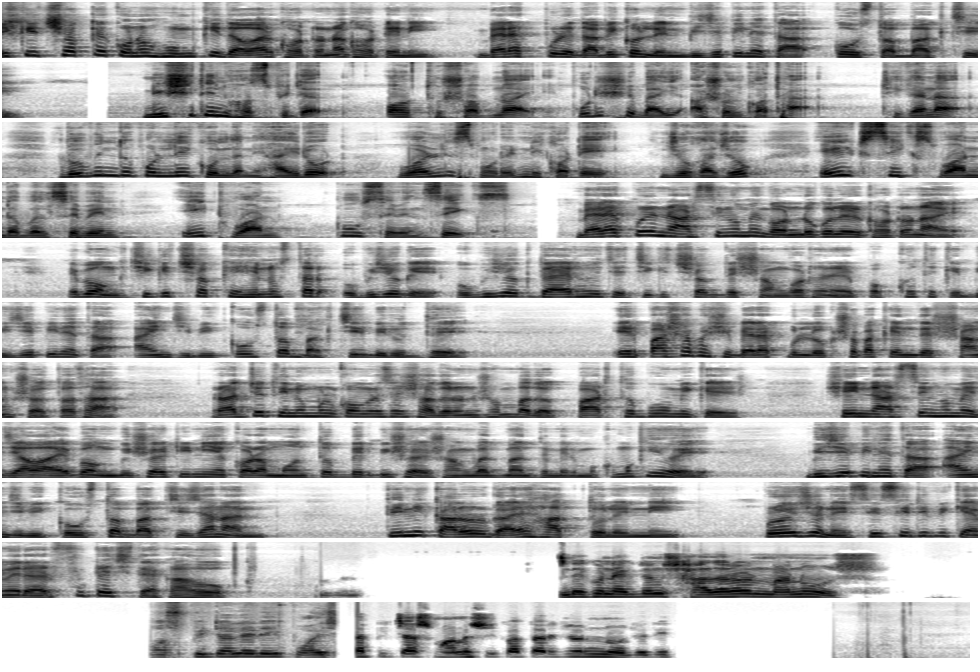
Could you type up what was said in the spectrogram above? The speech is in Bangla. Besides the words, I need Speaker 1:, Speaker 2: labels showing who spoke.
Speaker 1: চিকিৎসককে কোনো হুমকি দেওয়ার ঘটনা ঘটেনি। ব্যারাকপুরে দাবি করলেন বিজেপি নেতা কৌস্তব বাগচি।
Speaker 2: নিশিদিন হসপিটাল অর্থ সব নয় পরিষেবাই আসল কথা। ঠিকানা রবীন্দ্রপল্লী কল্যাণী হাইরোড ওয়ার্ল্ডস মোড়ের নিকটে। যোগাযোগ eight six one double seven eight one two seven six.
Speaker 1: ব্যারাকপুরে নার্সিংহোমে গণ্ডগোলের ঘটনায় এবং চিকিৎসককে হেনস্থার অভিযোগে অভিযোগ দায়ের হয়েছে চিকিৎসকদের সংগঠনের পক্ষ থেকে বিজেপি নেতা আইনজীবী কৌস্তব বাগচির বিরুদ্ধে। এর পাশাপাশি ব্যারাকপুর লোকসভা কেন্দ্রের সাংসদ তথা রাজ্য তৃণমূল কংগ্রেসের সাধারণ সম্পাদক পার্থ ভৌমিকের সেই নার্সিংহোমে যাওয়া এবং বিষয়টি নিয়ে করা মন্তব্যের বিষয়ে সংবাদ মাধ্যমের মুখোমুখি হয়ে বিজেপি নেতা আইনজীবী কৌস্তব বাগচি জানান, তিনি কারোর গায়ে হাত তোলেননি। প্রয়োজনে সিসিটিভি ক্যামেরার ফুটেজ দেখা হোক।
Speaker 3: দেখুন, একজন সাধারণ মানুষ হসপিটালের এই পয়সা পিচাস মানসিকতার জন্য যদি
